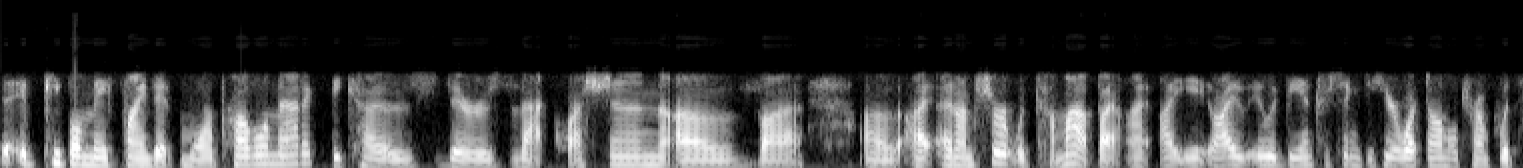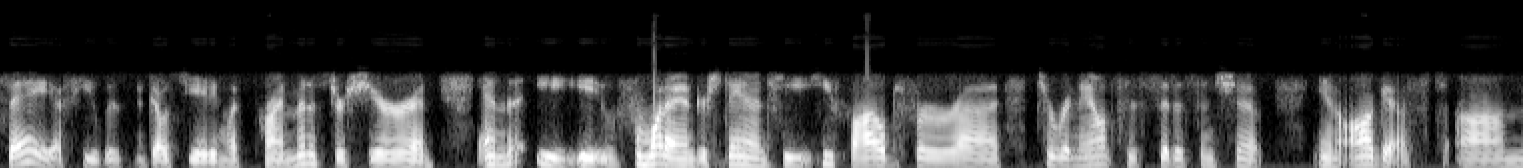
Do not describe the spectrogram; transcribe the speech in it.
It, people may find it more problematic because there's that question of. Uh, uh, I, and I'm sure it would come up. I, I, I, it would be interesting to hear what Donald Trump would say if he was negotiating with Prime Minister Scheer. And and he, he, from what I understand, he he filed for uh, to renounce his citizenship in August, um,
